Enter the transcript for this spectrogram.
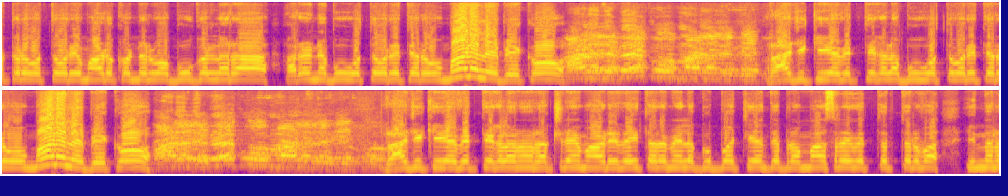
ಎಕರೆ ಒತ್ತುವರಿ ಮಾಡಿಕೊಂಡಿರುವ ಭೂಗಳ್ಳರ ಅರಣ್ಯ ಭೂ ಒತ್ತುವರಿ ತೆರವು ಮಾಡಲೇಬೇಕು. ರಾಜಕೀಯ ವ್ಯಕ್ತಿಗಳ ಭೂ ಒತ್ತುವರಿ ತೆರವು ಮಾಡಲೇಬೇಕು. ರಾಜಕೀಯ ವ್ಯಕ್ತಿಗಳನ್ನು ರಕ್ಷಣೆ ಮಾಡಿ ರೈತರ ಮೇಲೆ ಗುಬ್ಬಚ್ಚಿಯಂತೆ ಬ್ರಹ್ಮಾಸ್ತ್ರ ಎತ್ತುತ್ತಿರುವ ಇಂಧನ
